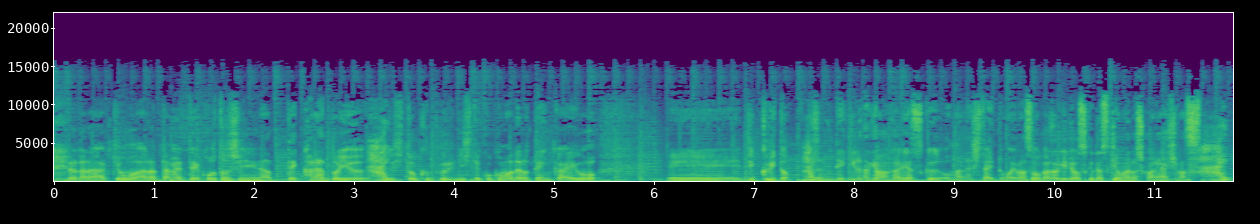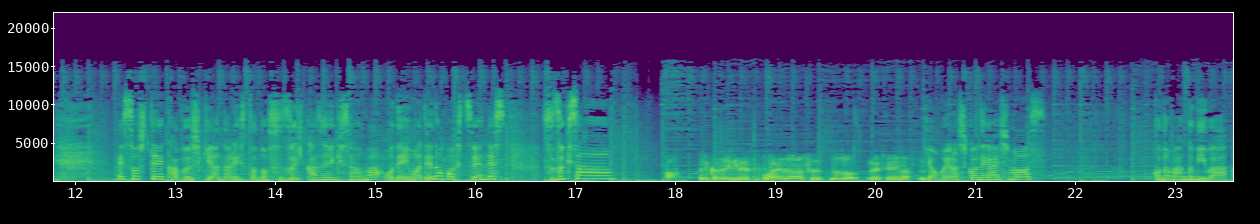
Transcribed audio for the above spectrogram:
だから今日は改めて今年になってからという、はい、一括りにしてここまでの展開をえー、じっくりと皆さんにできるだけ分かりやすくお話したいと思います、はい、岡崎良介です。今日もよろしくお願いします。はい。えそして株式アナリストの鈴木和之さんはお電話でのご出演です。鈴木さん。あ鈴木和之です。おはようございます。どうぞよろしくお願いします。今日もよろしくお願いします。この番組は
